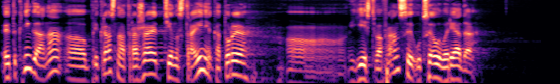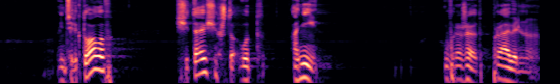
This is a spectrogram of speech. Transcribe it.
Эта книга, она э, прекрасно отражает те настроения, которые э, есть во Франции у целого ряда интеллектуалов, считающих, что вот они выражают правильную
